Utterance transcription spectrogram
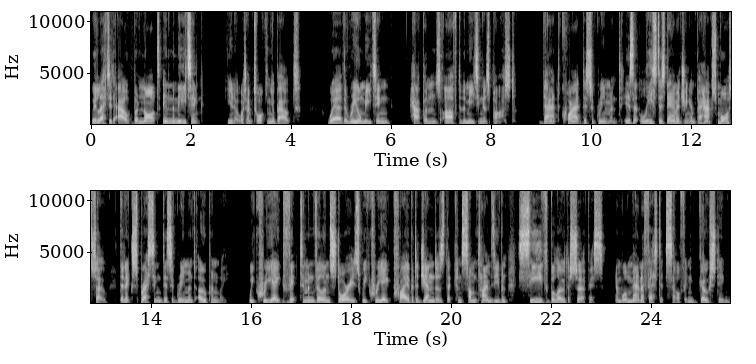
We let it out, but not in the meeting. You know what I'm talking about, where the real meeting happens after the meeting has passed. That quiet disagreement is at least as damaging, and perhaps more so, than expressing disagreement openly. We create victim and villain stories. We create private agendas that can sometimes even seethe below the surface and will manifest itself in ghosting,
